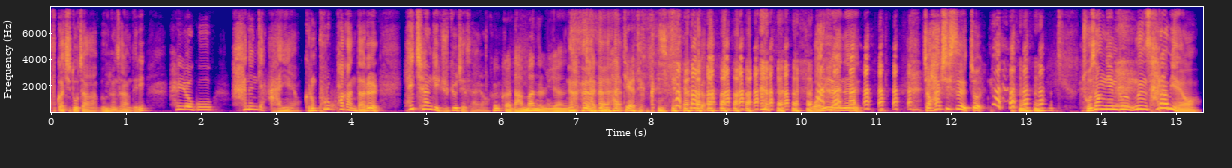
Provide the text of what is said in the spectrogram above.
국가 지도자 뭐 이런 사람들이 하려고 하는 게 아니에요. 그런 프로파간다를 해체한 게 유교 제사예요. 그러니까 나만을 위한 작은 파티가 된 거지. 원래는 저 학시스 저 조상님은 사람이에요.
